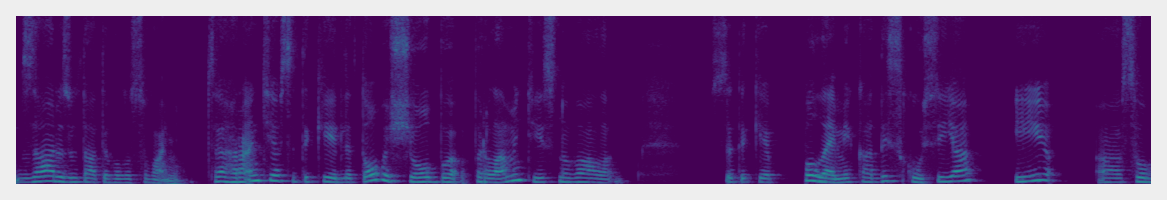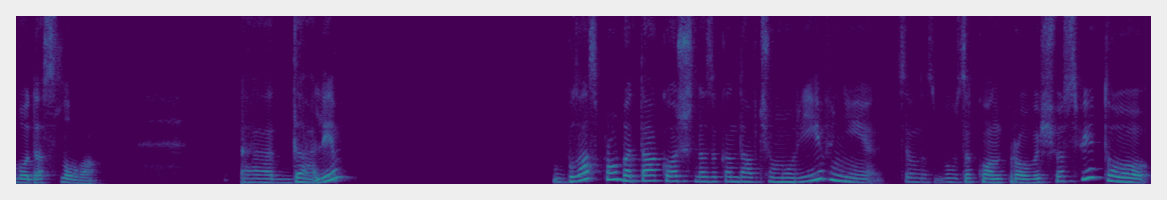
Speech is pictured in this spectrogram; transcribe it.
за результати голосування. Це гарантія все-таки для того, щоб в парламенті існувала все-таки полеміка, дискусія і свобода слова. Е, далі була спроба також на законодавчому рівні, це у нас був закон про вищу освіту,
